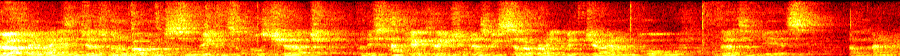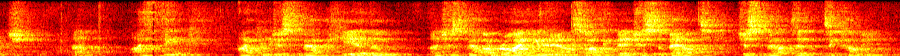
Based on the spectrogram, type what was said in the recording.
good afternoon, ladies and gentlemen. Welcome to St St Paul's Church for this happy occasion as we celebrate with Joanne and Paul 30 years of marriage. Uh, I think I can just about hear them uh, just about arriving now, so I think they're just about just about to, to come in.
